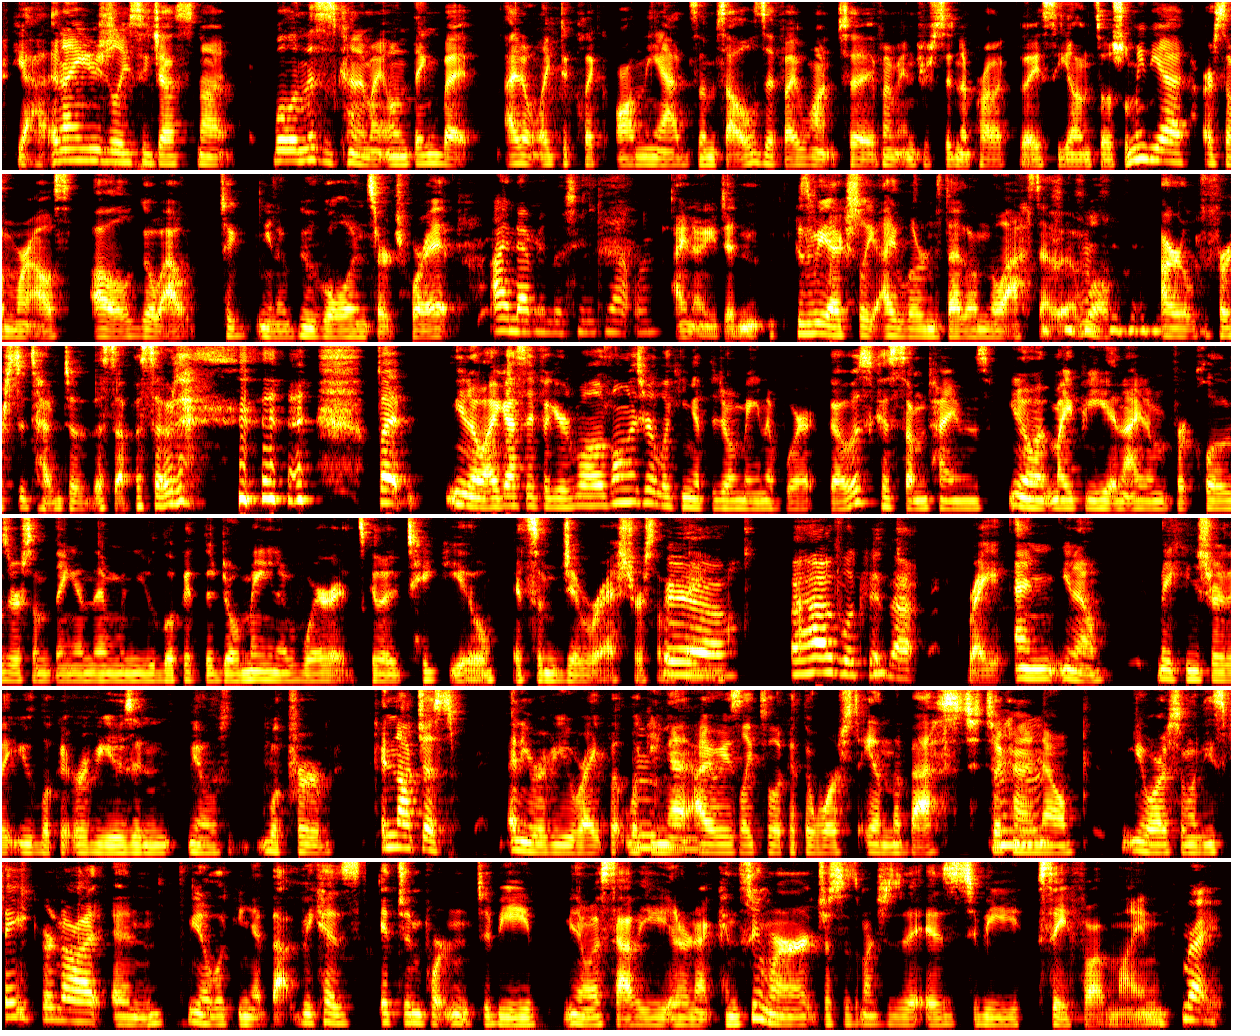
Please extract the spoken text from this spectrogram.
Yeah, and I usually suggest not. Well, and this is kind of my own thing, but I don't like to click on the ads themselves. If I want to, if I'm interested in a product that I see on social media or somewhere else, I'll go out to you know Google and search for it. I never listened to that one. I know you didn't because we actually I learned that on the last episode. Well, our first attempt of this episode. but, you know, I guess I figured, well, as long as you're looking at the domain of where it goes, because sometimes, you know, it might be an item for clothes or something. And then when you look at the domain of where it's going to take you, it's some gibberish or something. I have looked at that. Right. And, you know, making sure that you look at reviews and, you know, look for, and not just any review, right? But looking at, Mhm. I always like to look at the worst and the best to kind Mhm. of know, you know, are some of these fake or not? And, you know, looking at that because it's important to be, you know, a savvy internet consumer just as much as it is to be safe online. Right.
